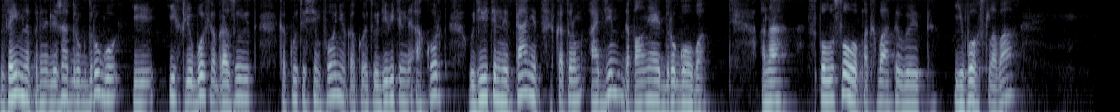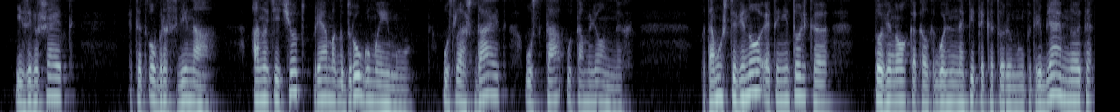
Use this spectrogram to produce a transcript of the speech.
взаимно принадлежат друг другу, и их любовь образует какую-то симфонию, какой-то удивительный аккорд, удивительный танец, в котором один дополняет другого. Она с полуслова подхватывает его слова и завершает этот образ вина. Оно течет прямо к другу моему, услаждает уста утомленных. Потому что вино это не только то вино, как алкогольный напиток, который мы употребляем, но это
